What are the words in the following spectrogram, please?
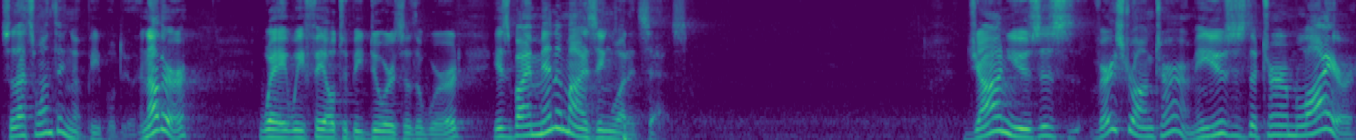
So that's one thing that people do. Another way we fail to be doers of the word is by minimizing what it says. John uses very strong term. He uses the term liar,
